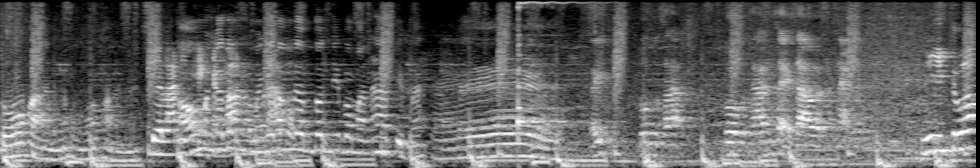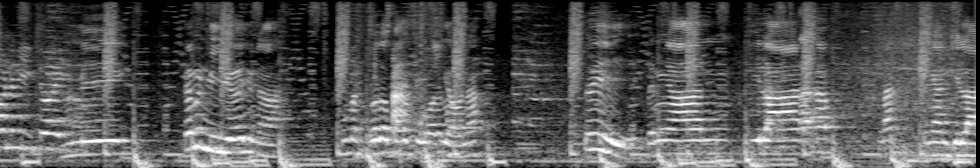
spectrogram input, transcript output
ผมว่าผ่านนะผมว่าผ่านนะเสื้อร้านนี้เอาแพงมันจัก็งต้บ้าองนมันก็ต้องเริ่มต้นที่ประมาณห้าสิบนะอ่าเออเฮ้ยตัวสุดท้ายตัวสุดท้ายใส่ซาวแบบหนักเลยมีอีกตัวมันมีอีกตัวอีกมันมีเฮ้ยมันมีเยอะอยู่นะมันตัวต่อไปสามสีตัวเขียวนะเฮ้ยเป็นงานกีฬานะครับนะเป็นงานกีฬา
